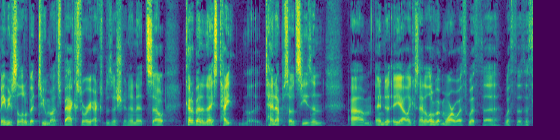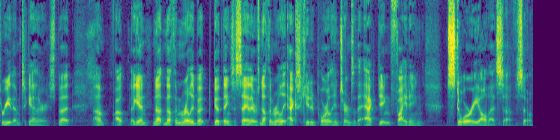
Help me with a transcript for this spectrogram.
maybe just a little bit too much backstory exposition in it. So it could have been a nice tight uh, 10 episode season. Um, and uh, yeah, like I said, a little bit more with with the with the, the three of them together. But um, I, again, not, nothing really but good things to say. There was nothing really executed poorly in terms of the acting, fighting, story, all that stuff. So.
